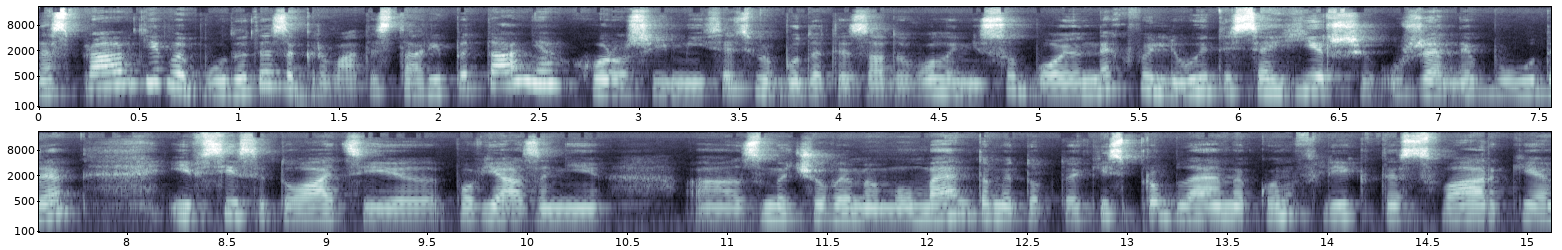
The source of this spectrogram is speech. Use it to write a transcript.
Насправді ви будете закривати старі питання. Хороший місяць, ви будете задоволені собою, не хвилюйтеся, гірше уже не буде. І всі ситуації пов'язані е, з мечовими моментами, тобто якісь проблеми, конфлікти, сварки,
